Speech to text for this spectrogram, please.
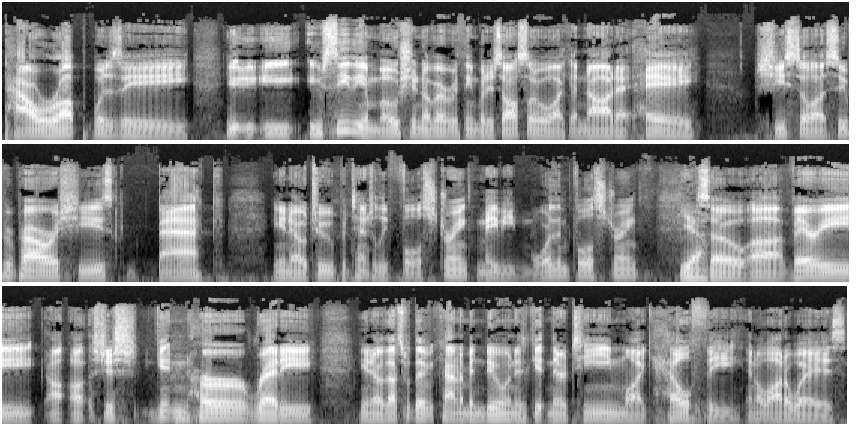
power up was a you, you you see the emotion of everything, but it's also like a nod at hey, she still has superpowers. She's back, you know, to potentially full strength, maybe more than full strength. Yeah. So uh, very uh, uh, it's just getting her ready. You know, that's what they've kind of been doing is getting their team like healthy in a lot of ways.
